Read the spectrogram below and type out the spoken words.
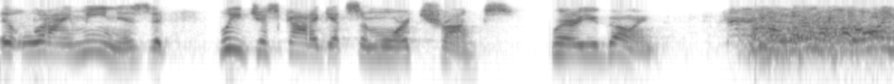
Uh, what I mean is that we've just got to get some more trunks. Where are you going? Oh, we're not going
